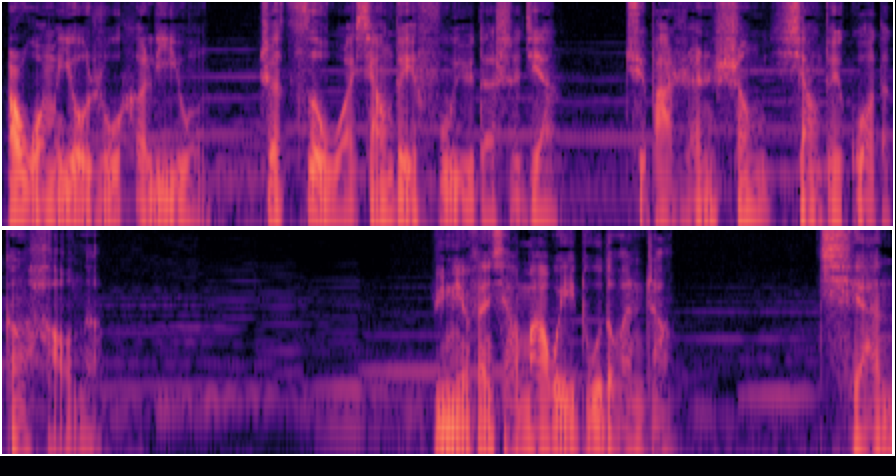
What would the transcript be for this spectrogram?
而我们又如何利用这自我相对富裕的时间，去把人生相对过得更好呢？与您分享马未都的文章：钱。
